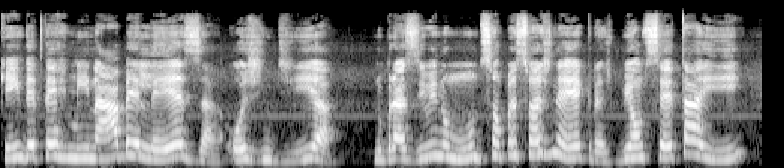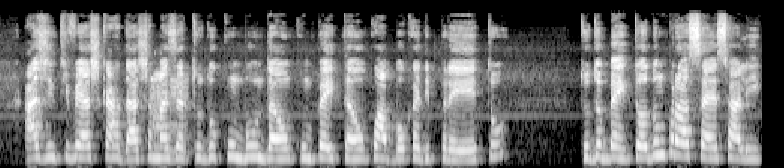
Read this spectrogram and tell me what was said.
quem determina a beleza hoje em dia, no Brasil e no mundo, são pessoas negras. Beyoncé tá aí, a gente vê as Kardashian, mas é tudo com bundão, com peitão, com a boca de preto tudo bem, todo um processo ali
